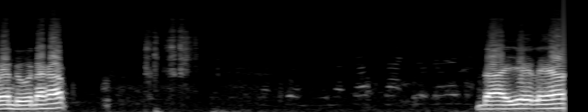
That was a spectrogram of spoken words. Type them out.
พื่อนๆดูนะครับ ได้เยอะแล้ว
